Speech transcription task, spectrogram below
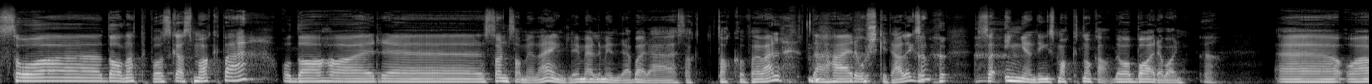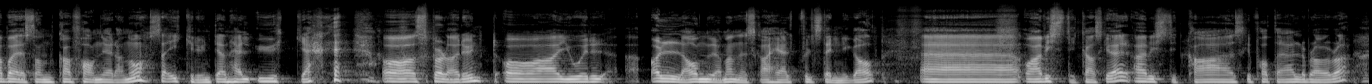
Så eh, dagen etterpå skal jeg smake på det, og da har eh, sansene mine egentlig mer eller mindre bare sagt takk og farvel. Det her orsket jeg, liksom. Så ingenting smakte noe. Det var bare vann. Eh, og jeg bare sånn, hva faen gjør jeg nå? Så jeg gikk rundt i en hel uke og spøla rundt. Og jeg gjorde alle andre mennesker helt fullstendig gale. Uh, og jeg visste ikke hva jeg skulle gjøre. Jeg visste ikke hva jeg skulle få til, eller bla, bla, bla.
